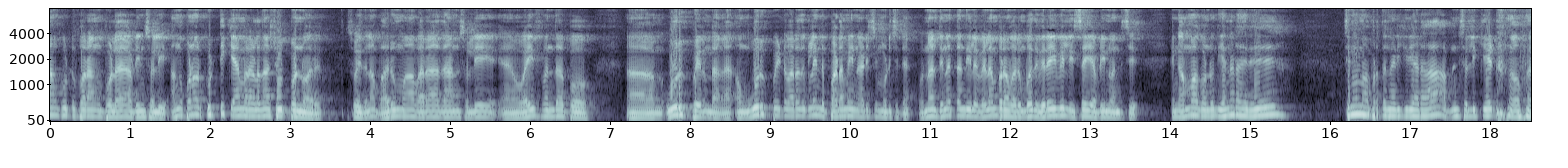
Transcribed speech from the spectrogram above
தான் கூட்டு போகிறாங்க போல் அப்படின்னு சொல்லி. அங்கே போனால் ஒரு குட்டி கேமராவில் தான் ஷூட் பண்ணுவார். ஸோ இதெல்லாம் வருமா வராதான்னு சொல்லி என் ஒய்ஃப் வந்து அப்போது ஊருக்கு போயிருந்தாங்க. அவங்க ஊருக்கு போயிட்டு வரதுக்குள்ளே இந்த படமே நடித்து முடிச்சிட்டேன். ஒரு நாள் தினத்தந்தியில் விளம்பரம் வரும்போது விரைவில் இசை அப்படின்னு வந்துச்சு. எங்கள் அம்மா கொண்டு வந்து என்னடா இது? சினிமா படத்தில் நடிக்கிறியாடா? அப்படின்னு சொல்லி கேட்டாங்க அவங்க.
